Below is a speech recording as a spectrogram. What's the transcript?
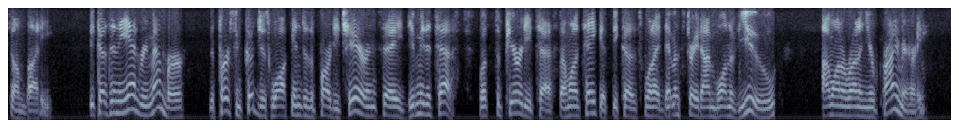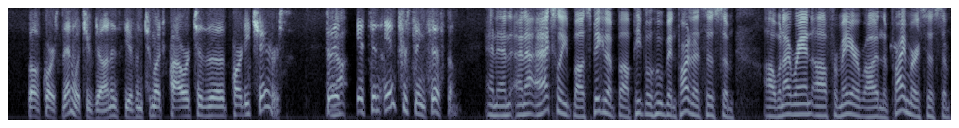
somebody? Because in the end, remember, the person could just walk into the party chair and say, Give me the test. What's the purity test? I want to take it because when I demonstrate I'm one of you, I want to run in your primary. Well, of course, then what you've done is given too much power to the party chairs. So it, it's an interesting system. And and, and I actually, uh, speaking of uh, people who've been part of that system, uh, when I ran uh, for mayor uh, in the primary system,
